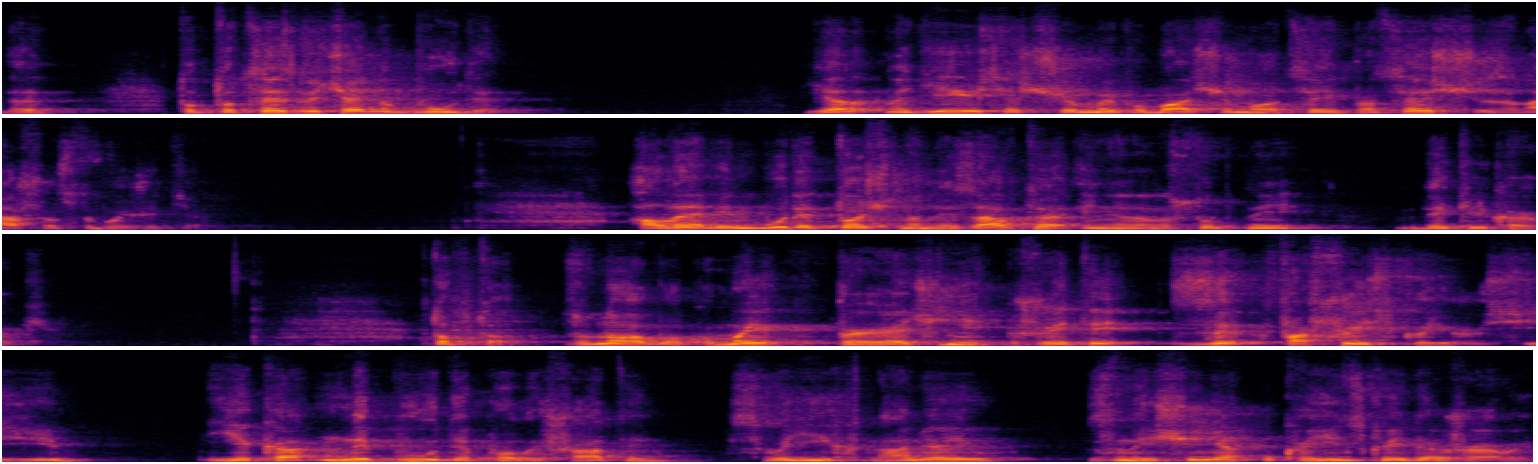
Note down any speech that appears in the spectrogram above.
Да? Тобто це, звичайно, буде. Я надіюся, що ми побачимо цей процес ще за нашого з тобою життя. Але він буде точно не завтра і не на наступні декілька років. Тобто, з одного боку, ми приречені жити з фашистською Росією, яка не буде полишати своїх намірів знищення української держави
